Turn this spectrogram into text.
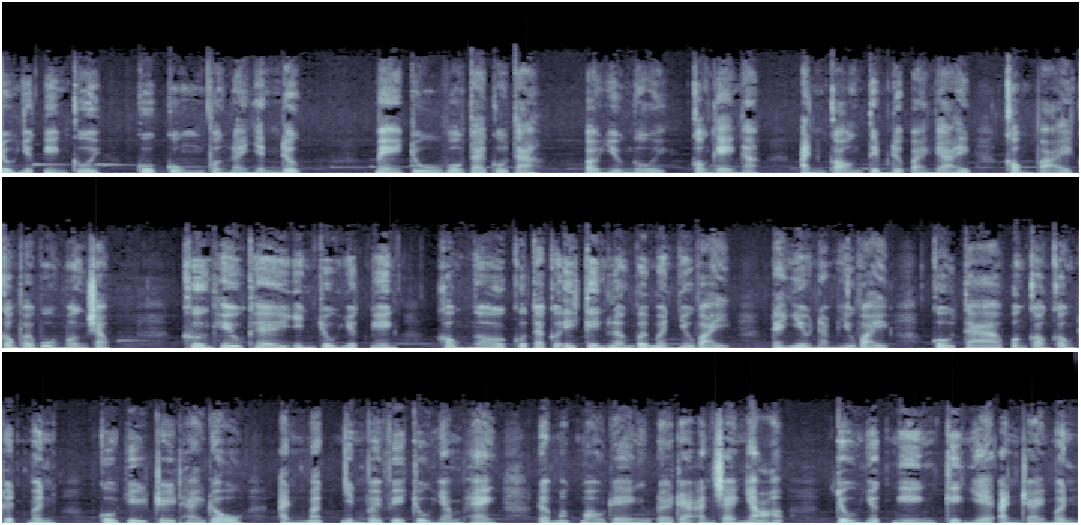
Chu Nhất Nghiện cười, Cuối cùng vẫn là nhịn được. Mẹ chu vô tay cô ta, Bao nhiêu người còn ghen hả? Anh còn tìm được bạn gái, Không phải không phải vui mừng sao? Khương Hiệu Khê nhìn Chu Nhất Nghiện, không ngờ cô ta có ý kiến lớn với mình như vậy. Đã nhiều năm như vậy, Cô ta vẫn còn không thích mình. Cô duy trì thái độ Ánh mắt nhìn về phía chu nhầm hàng, Đôi mắt màu đen lóe ra ánh sáng nhỏ. Chu nhất nghiện kiên nhẹ anh trai mình,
